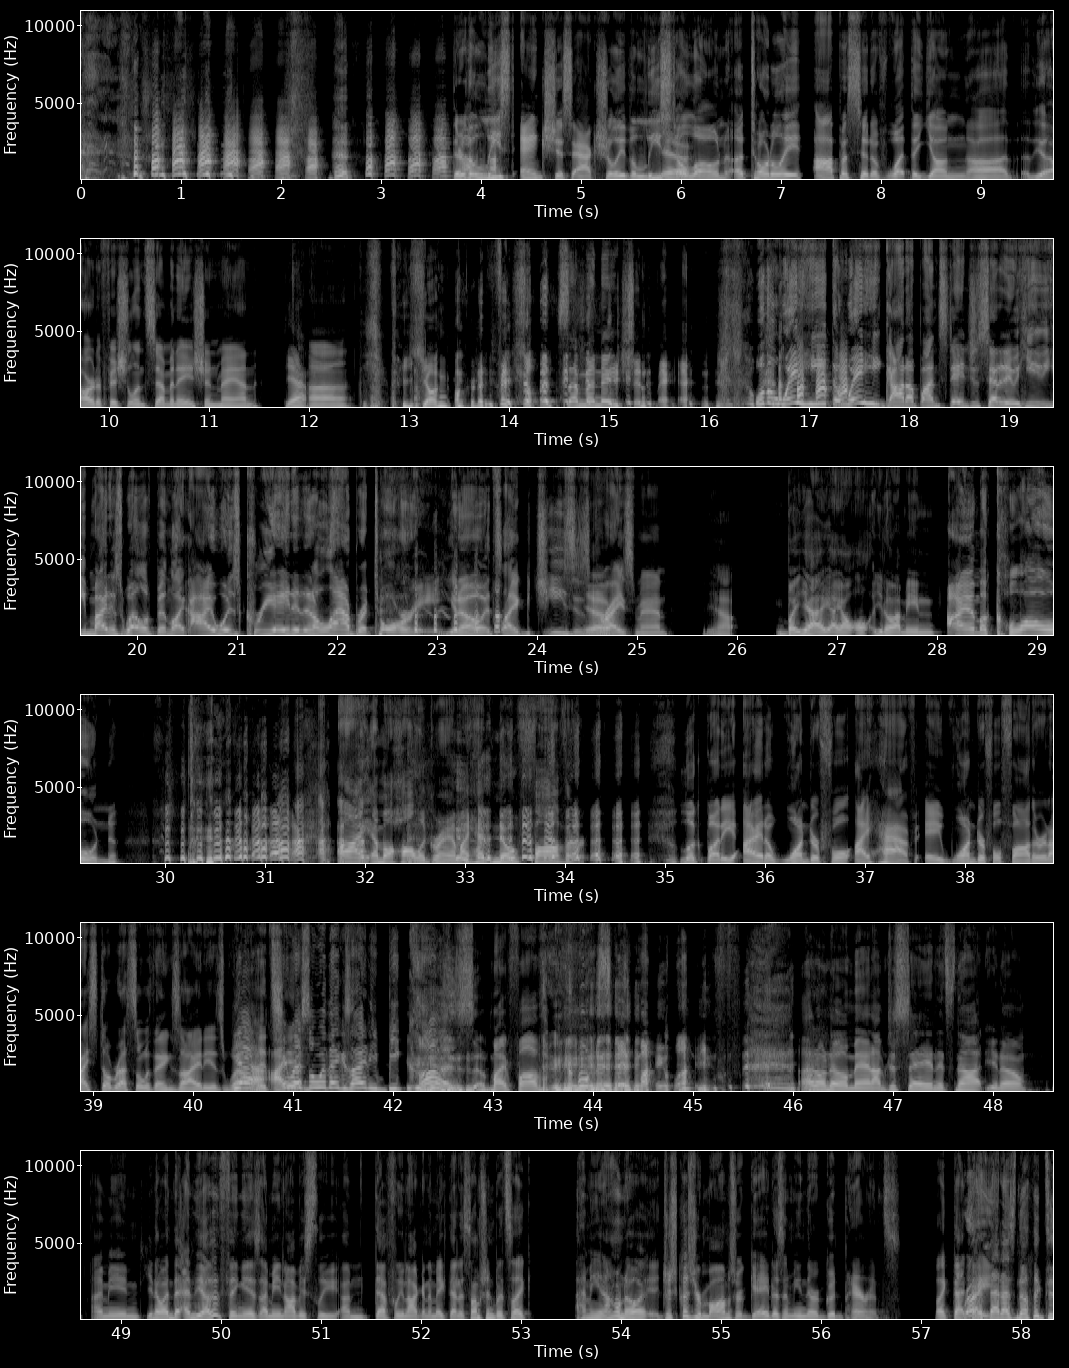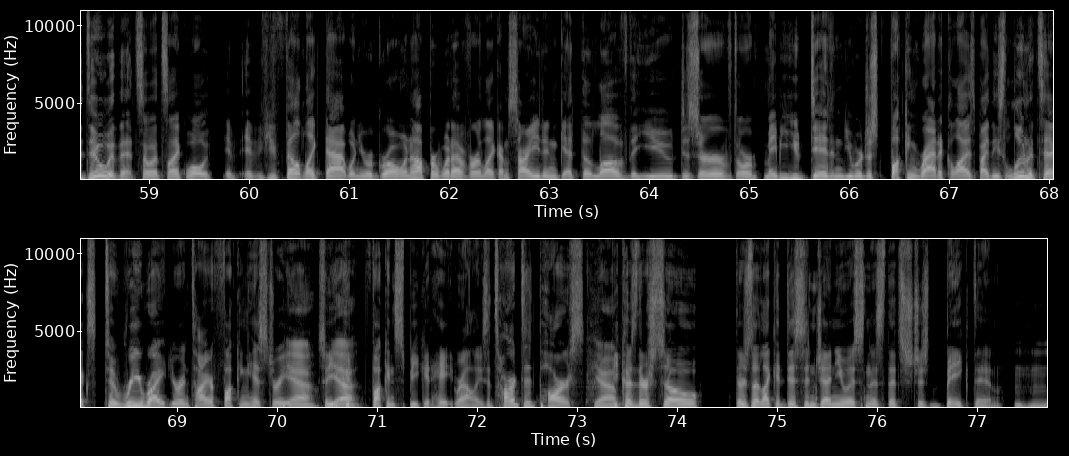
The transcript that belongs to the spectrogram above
they're the least anxious, actually, the least Yeah. alone. A totally opposite of what the young, uh, the artificial insemination man. Yeah, uh, the young artificial insemination man. Well, the way he the way he got up on stage and said it, he he might as well have been like, "I was created in a laboratory." You know, it's like Jesus Yeah. Christ, man. Yeah, but yeah, I, I, you know, I mean, I am a clone. I am a hologram. I had no father. Look, buddy, I had a wonderful, I have a wonderful father, and I still wrestle with anxiety as well. yeah, It's- I it- wrestle with anxiety because my father was in my life. I don't know, man. I'm just saying it's not, you know. I mean, you know, and the, and the other thing is, I mean, obviously, I'm definitely not going to make that assumption, but it's like, I mean, I don't know. Just because your moms are gay doesn't mean they're good parents. Like that, Right. that, that has nothing to do with it. So it's like, well, if, if you felt like that when you were growing up or whatever, like, I'm sorry you didn't get the love that you deserved, or maybe you did and you were just fucking radicalized by these lunatics to rewrite your entire fucking history. Yeah, So you yeah. could fucking speak at hate rallies. It's hard to parse Yeah. because they're so, there's a, like a disingenuousness that's just baked in. Mm-hmm.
